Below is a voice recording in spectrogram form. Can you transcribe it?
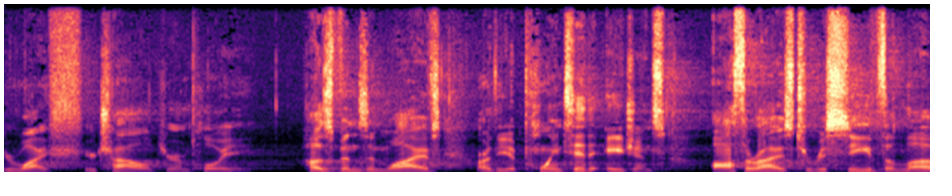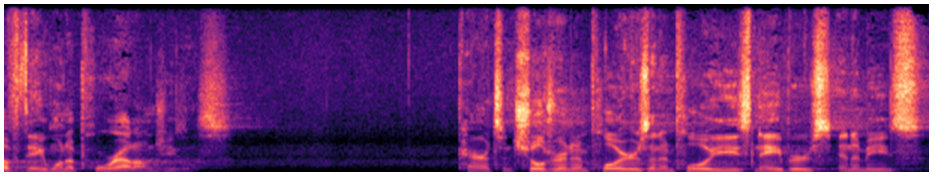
your wife, your child, your employee. Husbands and wives are the appointed agents authorized to receive the love they want to pour out on Jesus. Parents and children, employers and employees, neighbors, enemies,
